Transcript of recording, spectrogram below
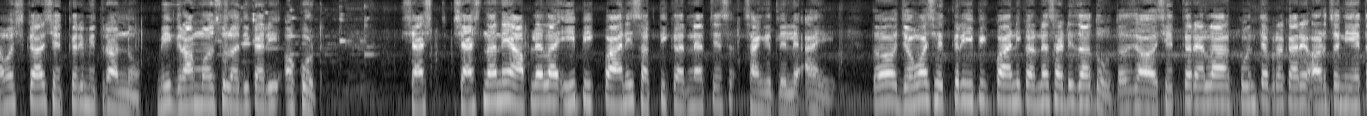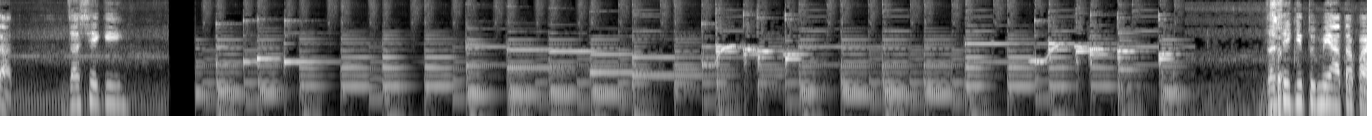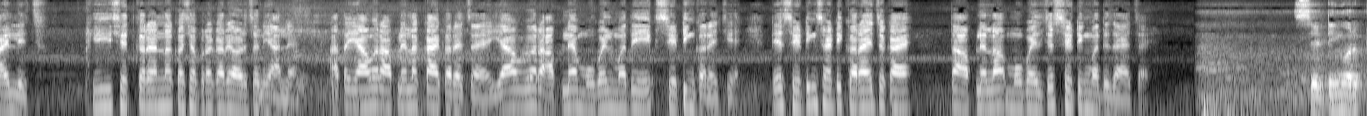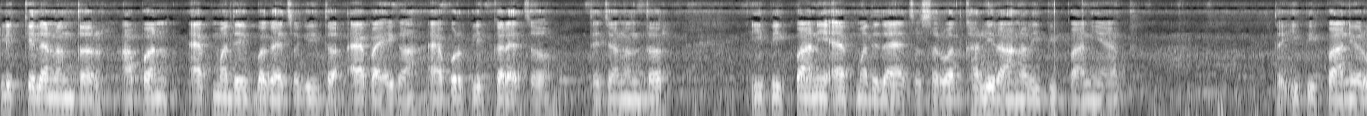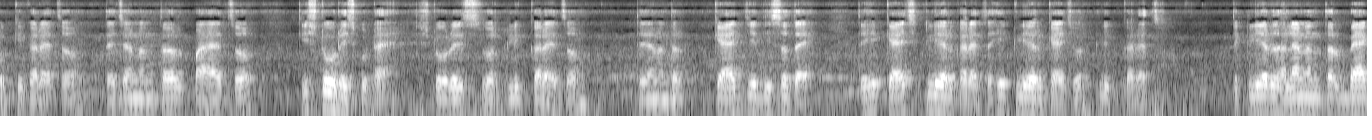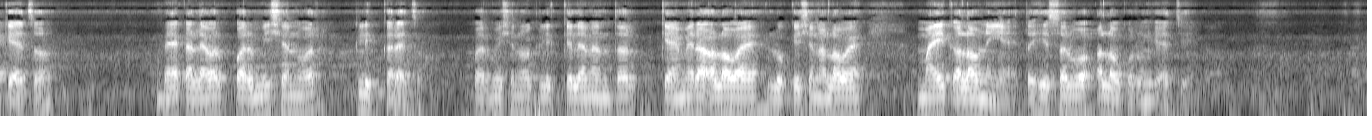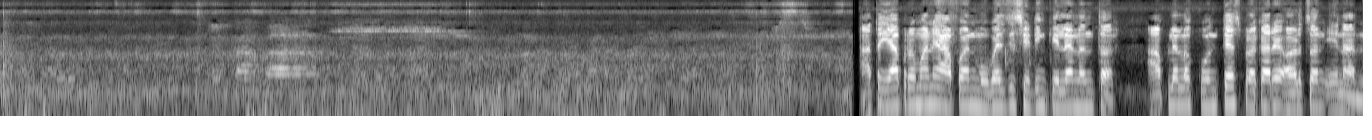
नमस्कार शेतकरी मित्रांनो मी ग्राम महसूल अधिकारी अकोट. शास शासनाने आपल्याला ई पीक पाहणी सक्ती करण्याचे सांगितलेले आहे. तर जेव्हा शेतकरी ई पीक पाहणी करण्यासाठी जातो तर शेतकऱ्याला कोणत्या प्रकारे अडचणी येतात? जसे की? जसे की तुम्ही आता पाहिलेच. की शेतकऱ्यांना कशा प्रकारे अडचणी आल्या? आता यावर आपल्याला काय करायचं आहे? यावर आपल्या मोबाईलमध्ये एक सेटिंग करायची आहे. ते सेटिंगसाठी करायचं काय? तर आपल्याला मोबाईलच्या सेटिंगमध्ये जायचं आहे. सेटिंगवर क्लिक केल्यानंतर आपण ॲपमध्ये बघायचं की इथं ॲप आहे का? ॲपवर क्लिक करायचं. त्याच्यानंतर ई पीक पाणी ॲपमध्ये जायचं. सर्वात खाली राहणार ई पीक पाणी ॲप तर ई पीक पाणीवर ओके करायचं. त्याच्यानंतर पाहायचं की स्टोरेज कुठं आहे? स्टोरेजवर क्लिक करायचं. त्याच्यानंतर कॅच जे दिसत आहे ते हे कॅच क्लिअर करायचं. हे क्लिअर कॅचवर क्लिक करायचं. ते क्लिअर झाल्यानंतर बॅक यायचं. बॅक आल्यावर परमिशनवर क्लिक करायचं. परमिशनवर क्लिक केल्यानंतर कॅमेरा अलाव आहे लोकेशन अलाव आहे माईक अलाव नाही आहे. तर हे सर्व अलाव करून घ्यायचे. आता याप्रमाणे आपण मोबाईलची सेटिंग केल्यानंतर आपल्याला कोणत्याच प्रकारे अडचण येणार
